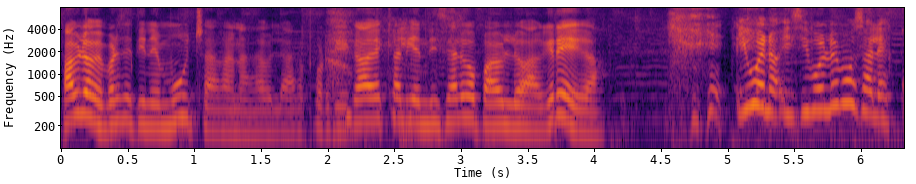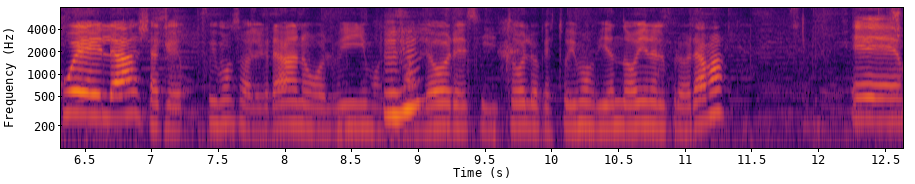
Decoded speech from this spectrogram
Pablo me parece que tiene muchas ganas de hablar, porque cada vez que alguien dice algo, Pablo agrega. Y bueno, y si volvemos a la escuela, ya que fuimos al grano, volvimos, los Ujú. valores y todo lo que estuvimos viendo hoy en el programa, eh,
